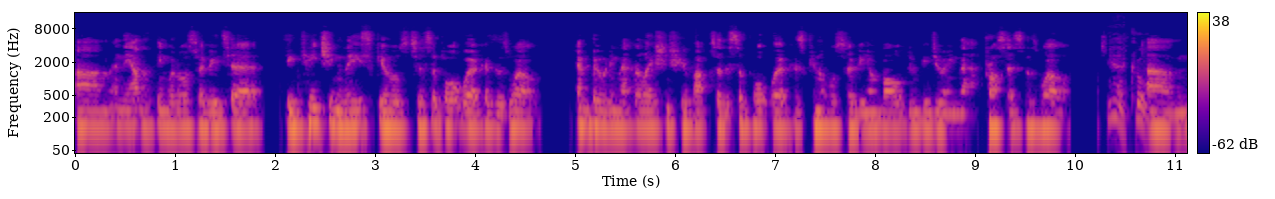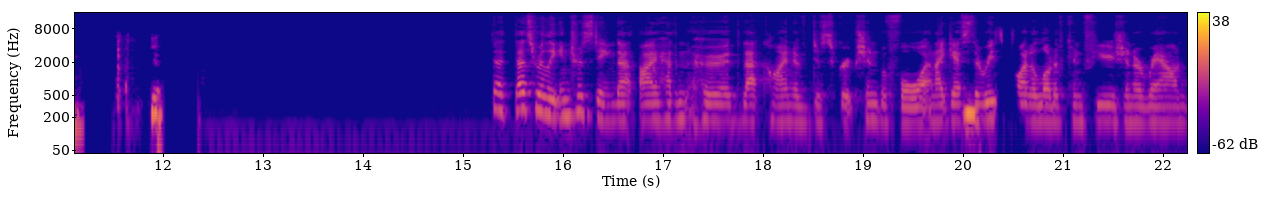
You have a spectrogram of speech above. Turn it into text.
Um, and the other thing would also be to be teaching these skills to support workers as well and building that relationship up so the support workers can also be involved and be doing that process as well. Yeah, cool. Um, yeah. That, that's really interesting that I hadn't heard that kind of description before. And I guess Mm. there is quite a lot of confusion around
